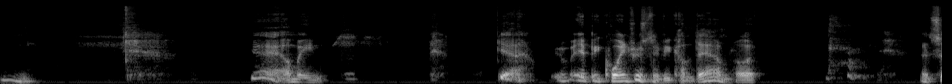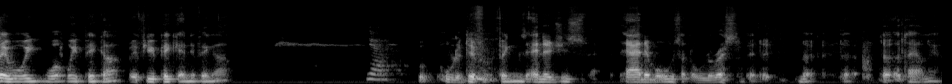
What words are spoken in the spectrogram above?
Hmm. Yeah, I mean, yeah, it'd be quite interesting if you come down. I, and see what we what we pick up. If you pick anything up, Yeah. all the different things, energies, animals, and all the rest of it that, that, that, are down there.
